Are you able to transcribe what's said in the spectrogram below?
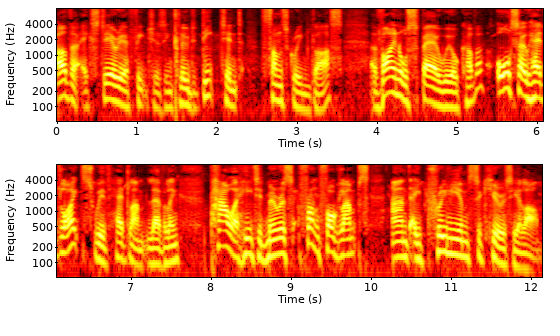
Other exterior features include deep tint sunscreen glass, a vinyl spare wheel cover, also headlights with headlamp levelling, power heated mirrors, front fog lamps, and a premium security alarm.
